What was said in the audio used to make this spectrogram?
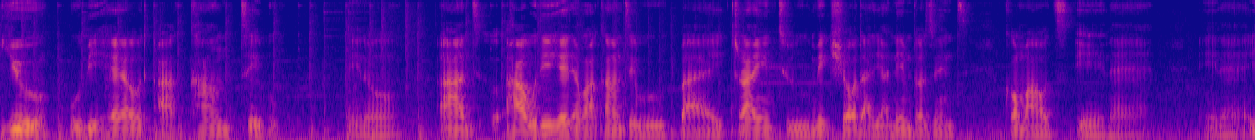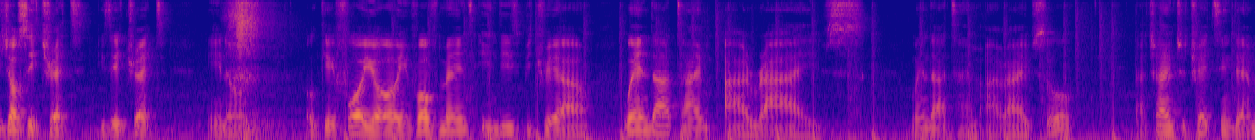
you will be held accountable you know and how would they hold them accountable? By trying to make sure that their name doesn't come out in a, in a, it's just a threat. It's a threat you know. Okay for your involvement in this betrayal when that time arrives when that time arrives so they're trying to threaten them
